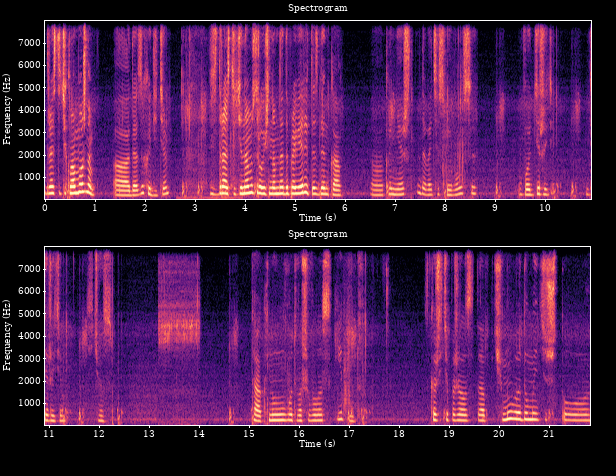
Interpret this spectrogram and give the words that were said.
Здравствуйте, к вам можно? А, да, заходите. Здравствуйте, нам срочно, нам надо проверить тест ДНК. А, конечно, давайте свои волосы. Вот, держите. Держите. Сейчас. Так, ну вот ваши волоски тут. Скажите, пожалуйста, почему вы думаете, что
